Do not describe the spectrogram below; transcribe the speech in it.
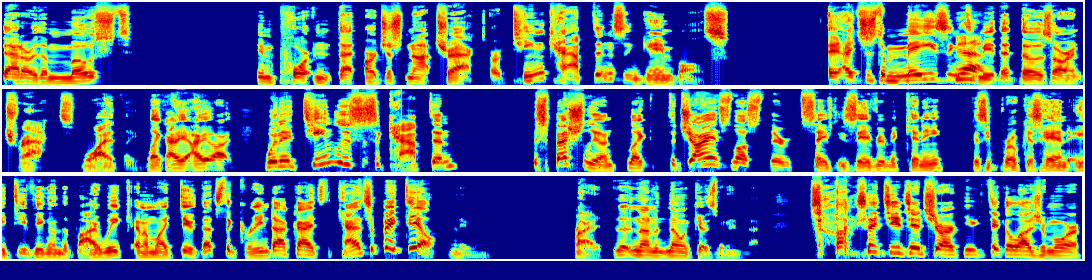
that are the most important that are just not tracked are team captains and game balls. It's just amazing Yeah. to me that those aren't tracked widely. Like I, I, I, when a team loses a captain, especially on like the Giants lost their safety Xavier McKinney because he broke his hand ATVing on the bye week, and I'm like, dude, that's the green dot guy. It's the cat. It's a big deal. Anyway, all right, no, no one cares about any of that. So I say DJ Chark. You can take Elijah Moore.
